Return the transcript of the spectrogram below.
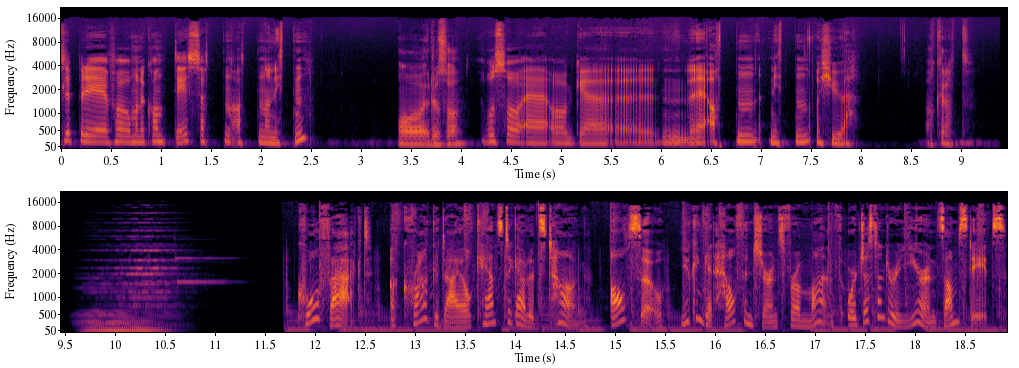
slipper de for Romane Conti 17, 18 og 19. Og Rousseau? Rousseau er òg 18, 19 og 20. Akkurat. Cool fact a crocodile can't stick out its tongue. Also, you can get health insurance for a month or just under a year in some states.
